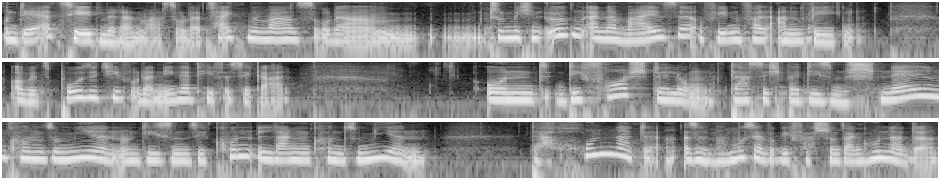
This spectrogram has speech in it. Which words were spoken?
Und der erzählt mir dann was oder zeigt mir was oder mm, tut mich in irgendeiner Weise auf jeden Fall anregen. Ob jetzt positiv oder negativ, ist egal. Und die Vorstellung, dass ich bei diesem schnellen Konsumieren und diesem sekundenlangen Konsumieren da Hunderte, also man muss ja wirklich fast schon sagen Hunderte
